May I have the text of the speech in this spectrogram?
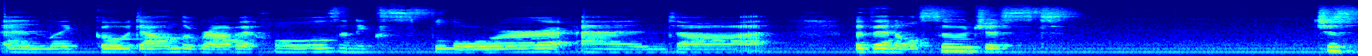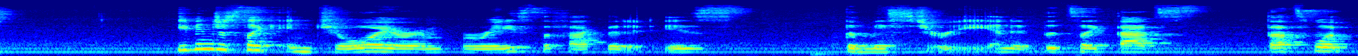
and like go down the rabbit holes and explore and uh but then also just just even just like enjoy or embrace the fact that it is the mystery and it, it's like that's that's what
